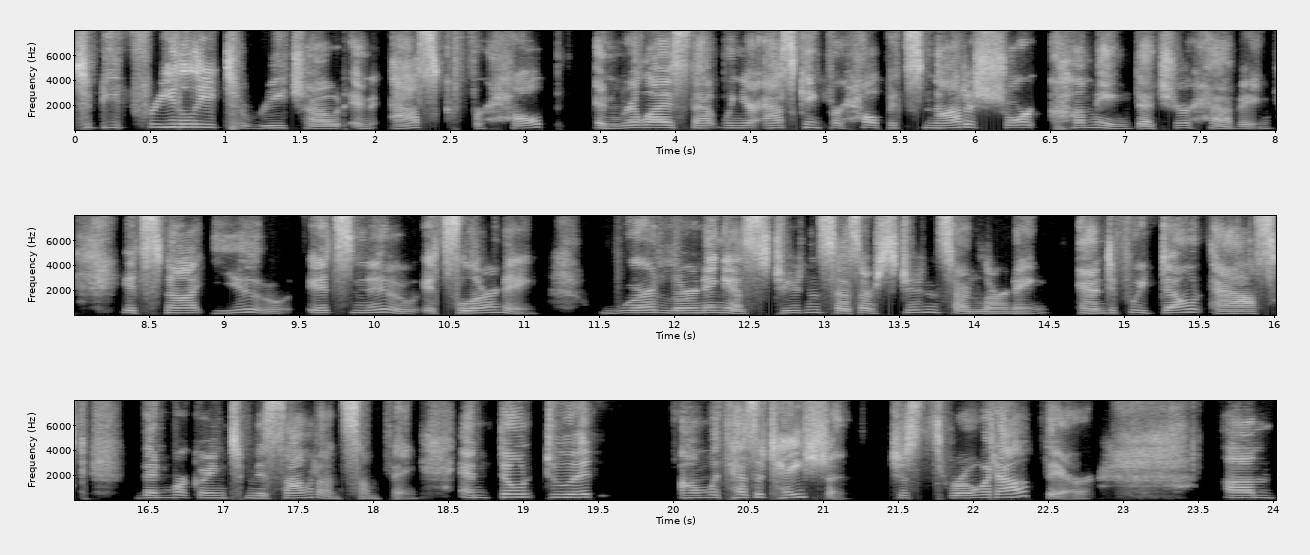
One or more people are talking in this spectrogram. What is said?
To be freely to reach out and ask for help and realize that when you're asking for help, it's not a shortcoming that you're having. It's not you, it's new, it's learning. We're learning as students, as our students are learning. And if we don't ask, then we're going to miss out on something. And don't do it um, with hesitation. Just throw it out there. Um,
